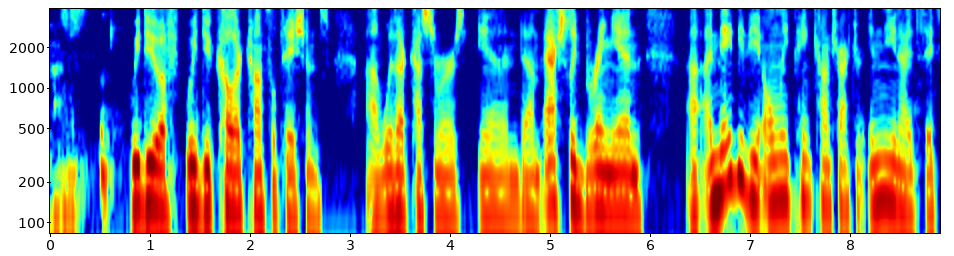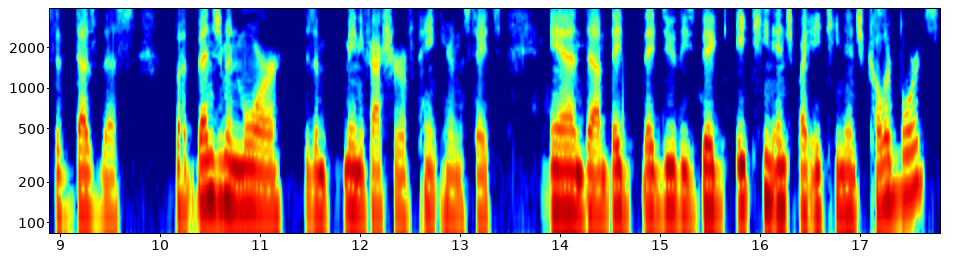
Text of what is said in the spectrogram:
Um, we do a, we do color consultations, um, with our customers and, um, actually bring in, uh, I may be the only paint contractor in the United States that does this, but Benjamin Moore is a manufacturer of paint here in the states, and um, they they do these big 18 inch by 18 inch color boards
